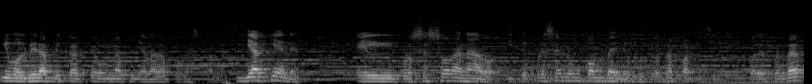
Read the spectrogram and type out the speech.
y volviera a aplicarte una puñalada por la espalda. Si ya tienes el proceso ganado y te ofrecen un convenio porque otra parte sí te puede perder,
